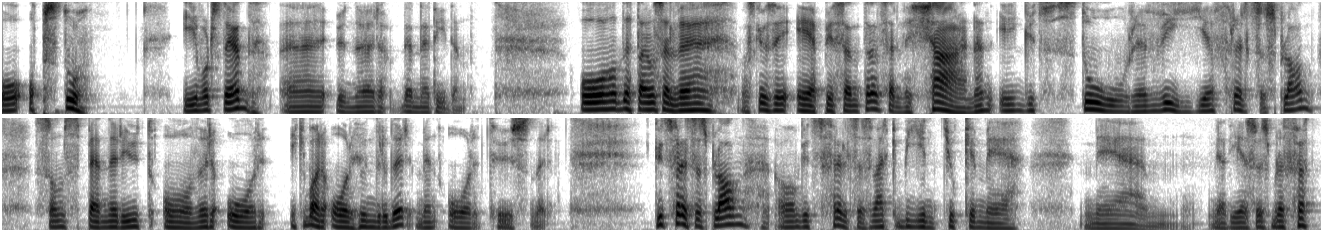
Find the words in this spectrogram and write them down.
og oppsto i vårt sted eh, under denne tiden. Og dette er jo selve hva skal vi si, episenteret, selve kjernen i Guds store, vide frelsesplan, som spenner ut over år, ikke bare århundrer, men årtusener. Guds frelsesplan og Guds frelsesverk begynte jo ikke med, med, med at Jesus ble født,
